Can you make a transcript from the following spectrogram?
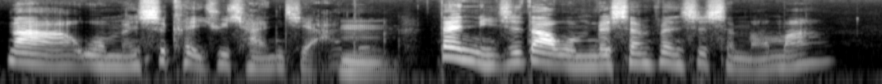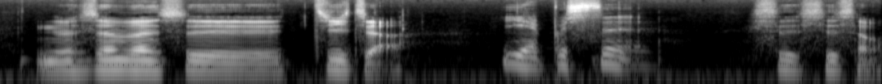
那我们是可以去参加的，嗯，但你知道我们的身份是什么吗？你的身份是记者，也不是，是是什么？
